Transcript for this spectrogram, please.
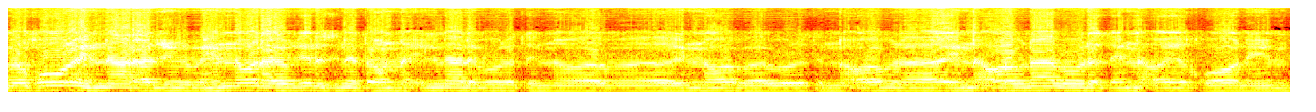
بخورهن على جيوبهن ولا يبدين زينتهن إلا لبولتهن وأبنائهن وأبناء بولتهن وأبنائهن وأبناء بولتهن وإخوانهن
